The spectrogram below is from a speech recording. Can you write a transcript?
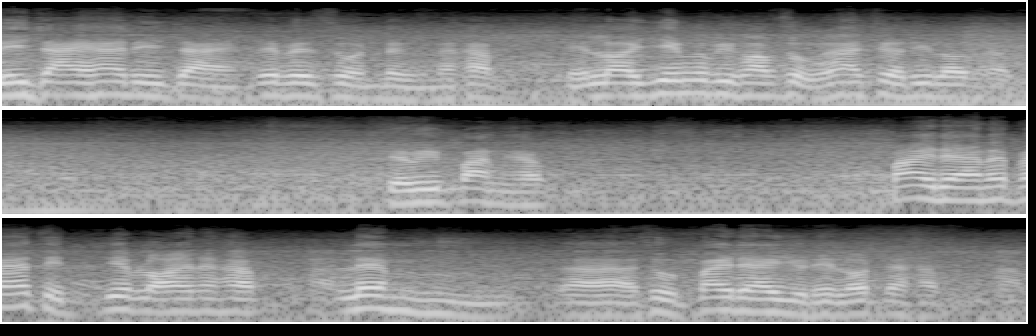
ดีใจฮะดีใจได้เป็นส่วนหนึ่งนะครับ เห็นรอยยิ้มก็มีความสุขนะฮะเชิญที่รถครับเจอพี่ปั้นครับ ป้ายแดงนะแป๊ะติดเรียบร้อยนะครับ เล่มเอ่อสูตรป้ายแดงอยู่ในรถนะครับครับ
